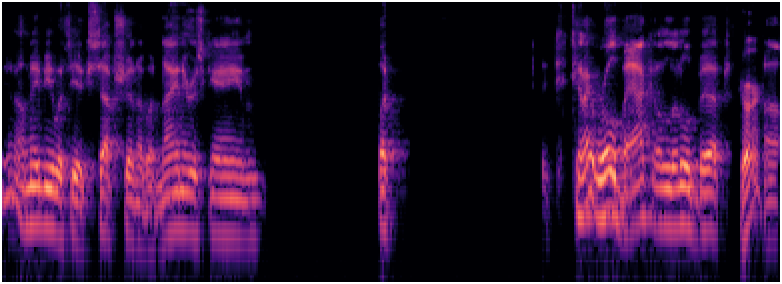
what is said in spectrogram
You know, maybe with the exception of a Niners game. But can I roll back a little bit? Sure. Um,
